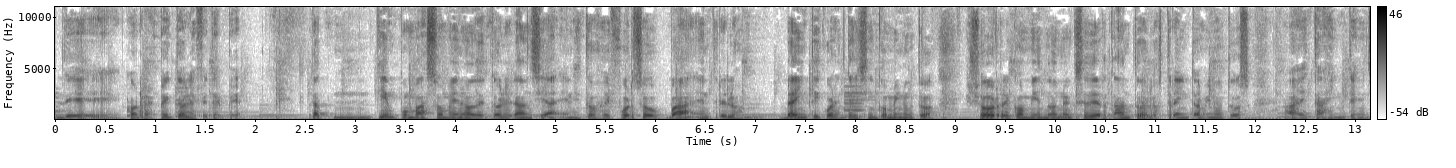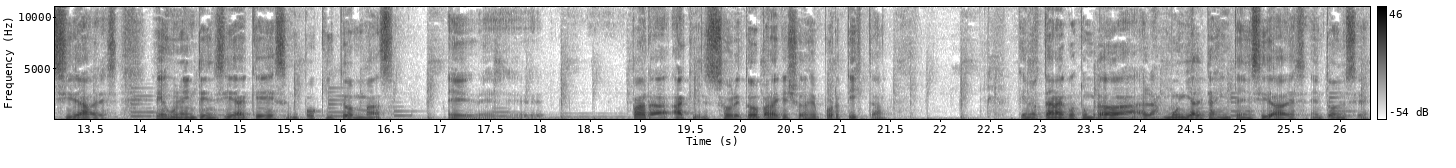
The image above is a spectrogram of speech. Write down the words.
de, con respecto al FTP. El mm, tiempo más o menos de tolerancia en estos esfuerzos va entre los 20 y 45 minutos. Yo recomiendo no exceder tanto de los 30 minutos a estas intensidades. Es una intensidad que es un poquito más, eh, para, sobre todo para aquellos deportistas que no están acostumbrados a las muy altas intensidades. Entonces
